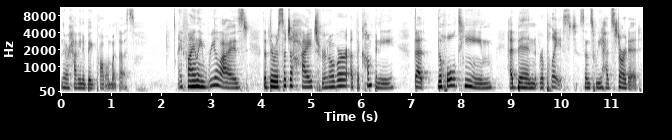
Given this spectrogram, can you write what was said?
they were having a big problem with us. I finally realized that there was such a high turnover at the company that the whole team had been replaced since we had started.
